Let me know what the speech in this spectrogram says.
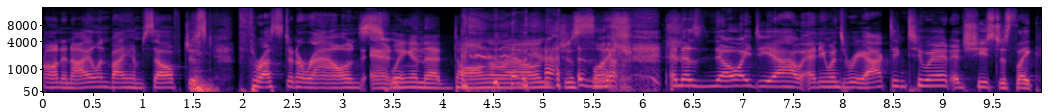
on an island by himself, just thrusting around and swinging that dong around, just no- like and has no idea how anyone's reacting to it. And she's just like,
